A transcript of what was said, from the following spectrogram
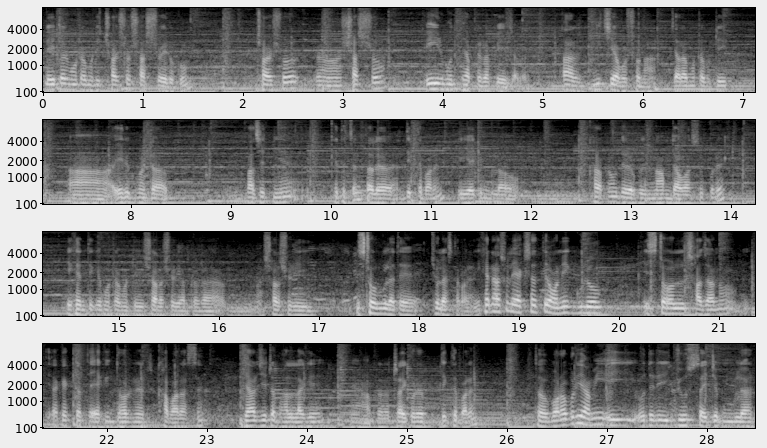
প্লেটার মোটামুটি ছয়শো, সাতশো এরকম। ছয়শো সাতশো এর মধ্যে আপনারা পেয়ে যাবেন। তার নিচে অবশ্য না। যারা মোটামুটি এরকম একটা বাজেট নিয়ে খেতে চান তাহলে দেখতে পারেন। এই আইটেমগুলো ওদের নাম দেওয়া আছে উপরে। এখান থেকে মোটামুটি সরাসরি আপনারা সরাসরি স্টলগুলোতে চলে আসতে পারেন। এখানে আসলে একসাথে অনেকগুলো স্টল সাজানো এক একটাতে এক এক ধরনের খাবার আছে। যার যেটা ভালো লাগে আপনারা ট্রাই করে দেখতে পারেন। তো বরাবরই আমি এই, ওদের এই জুস আইটেমগুলোর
